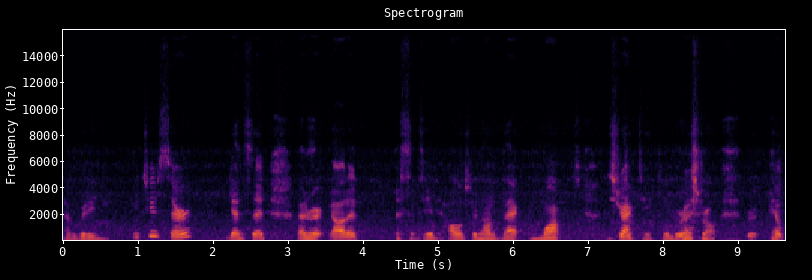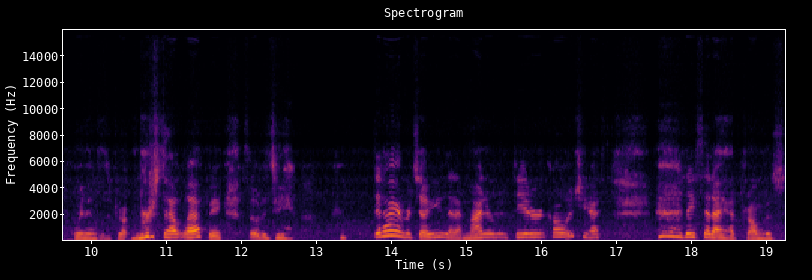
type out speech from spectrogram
Have a good evening. You too, sir, Jen said, and Rick nodded. Assented. Hollister nodded back and walked distracted toward the restaurant. Rick helped Gwen into the truck and burst out laughing. So did she. Did I ever tell you that I minored in theater in college? She asked. They said I had promised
